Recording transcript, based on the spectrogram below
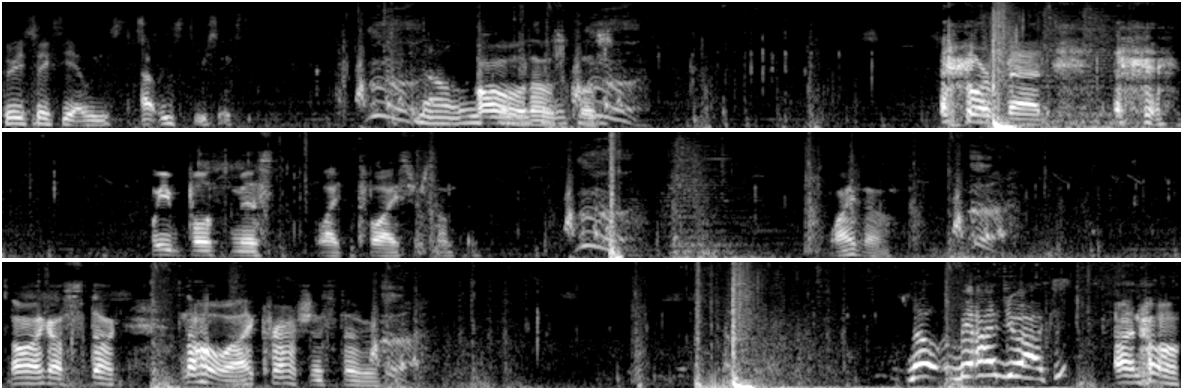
360 at least, at least 360. No. least Oh, that was close. We're bad. we both missed like twice or something. Why though? Oh, I got stuck. No, I crouched instead of. No, behind you, Alex. I know.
